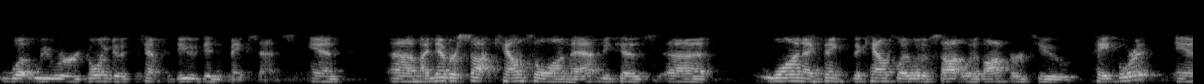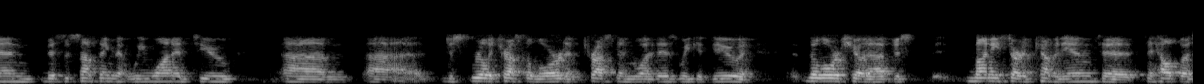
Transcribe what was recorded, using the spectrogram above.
what we were going to attempt to do didn't make sense, and um, I never sought counsel on that because uh, one I think the counsel I would have sought would have offered to pay for it, and this is something that we wanted to um, uh, just really trust the Lord and trust in what it is we could do. And the Lord showed up just money started coming in to to help us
